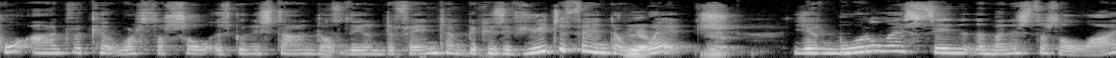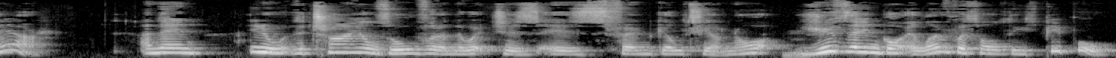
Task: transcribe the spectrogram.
what advocate worth their salt is going to stand up there and defend him? Because if you defend a Yeah, witch, yeah. you're more or less saying that the minister's a liar. And then, you know, the trial's over and the witch is, is found guilty or not. You've then got to live with all these people.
